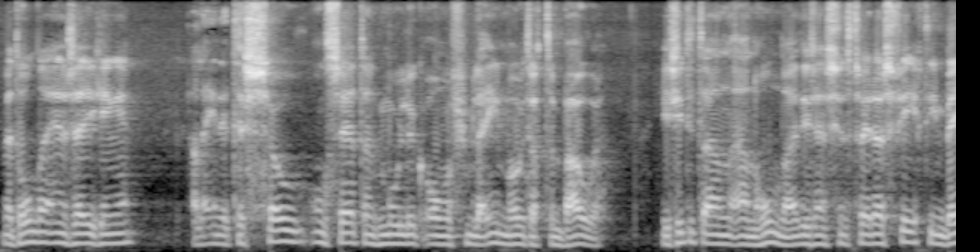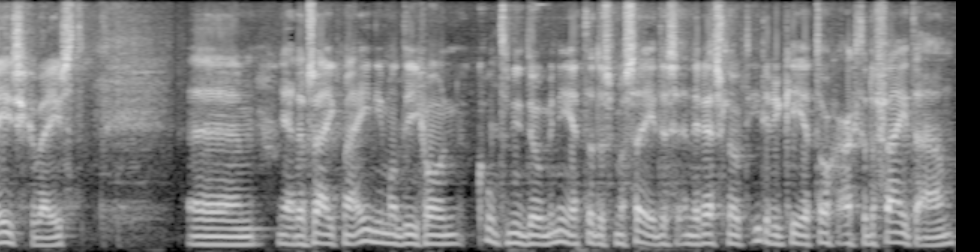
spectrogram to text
met Honda en zee gingen. Alleen het is zo ontzettend moeilijk om een Formule 1 motor te bouwen. Je ziet het aan, aan Honda, die zijn sinds 2014 bezig geweest. Uh, ja, er is eigenlijk maar één iemand die gewoon continu domineert. Dat is Mercedes. En de rest loopt iedere keer toch achter de feiten aan.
